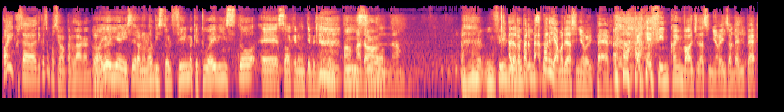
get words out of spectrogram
poi cosa, di cosa possiamo parlare ancora? Allora, io ieri sera non ho visto il film che tu hai visto e so che non ti è piaciuto tantissimo. Oh madonna. un film allora par- parliamo della signora Huppert perché il film coinvolge la signora Isabelle Huppert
